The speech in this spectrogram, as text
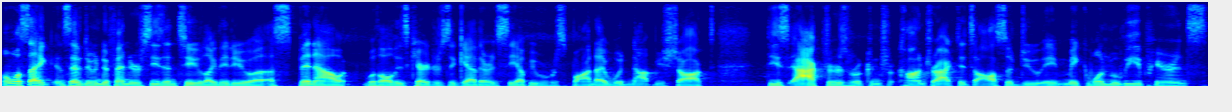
almost like instead of doing Defenders season two, like they do a, a spin out with all these characters together and see how people respond. I would not be shocked. These actors were contr contracted to also do a make one movie appearance.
